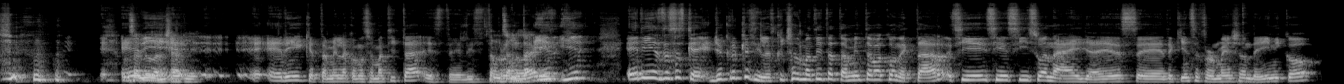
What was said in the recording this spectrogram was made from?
Un saludo a Charlie. eh, eh, Eri, que también la conoce Matita, este, Y, y Eri es de esas que yo creo que si le escuchas Matita también te va a conectar. Sí, sí, sí suena a ella. Es eh, The King's Information de Inico.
